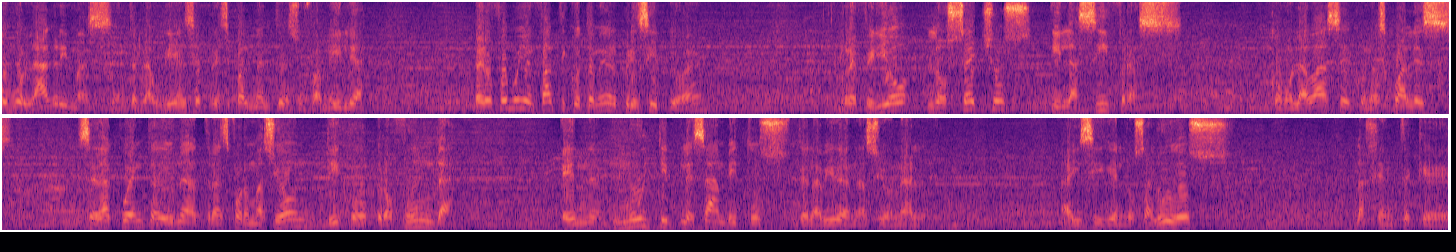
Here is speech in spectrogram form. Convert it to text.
hubo lágrimas entre la audiencia, principalmente en su familia, pero fue muy enfático también al principio, ¿eh? Refirió los hechos y las cifras como la base con las cuales se da cuenta de una transformación, dijo, profunda en múltiples ámbitos de la vida nacional. Ahí siguen los saludos, la gente que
